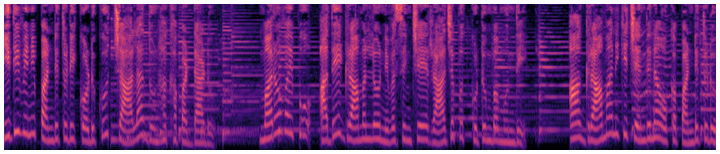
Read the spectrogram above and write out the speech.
ఇది విని పండితుడి కొడుకు చాలా దున్హఖపడ్డాడు మరోవైపు అదే గ్రామంలో నివసించే రాజపుత్ కుటుంబముంది. ఆ గ్రామానికి చెందిన ఒక పండితుడు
